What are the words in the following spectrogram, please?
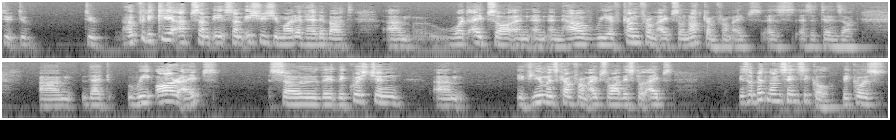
to, to, to hopefully clear up some, some issues you might have had about um, what apes are and, and, and how we have come from apes or not come from apes, as, as it turns out. Um, that we are apes. So the, the question, um, if humans come from apes, why they're still apes, is a bit nonsensical because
